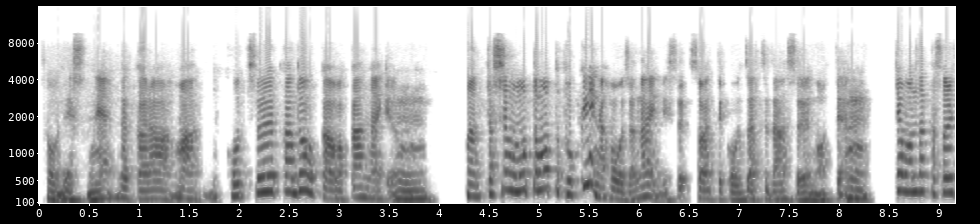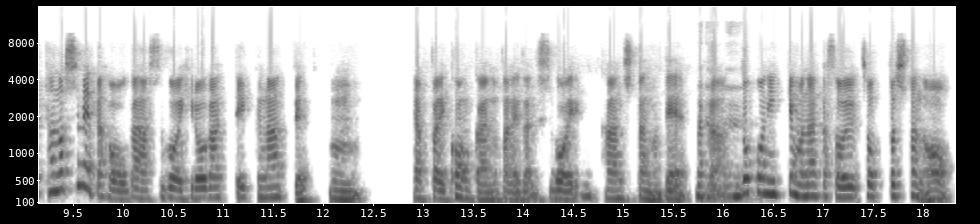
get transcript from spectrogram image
そうですね。だから、まあ、コツかどうかはわかんないけど、うん。まあ、私ももともと得意な方じゃないんです。そうやってこう雑談するのって。うん。でもなんかそれ楽しめた方がすごい広がっていくなって、うん。やっぱり今回の滞在ですごい感じたので、なんかどこに行ってもなんかそういうちょっとしたのを、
